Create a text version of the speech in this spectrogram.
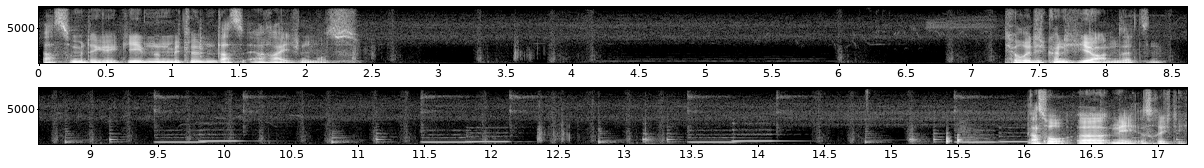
dass du mit den gegebenen Mitteln das erreichen musst. Theoretisch könnte ich hier ansetzen. Achso, äh, nee, ist richtig.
